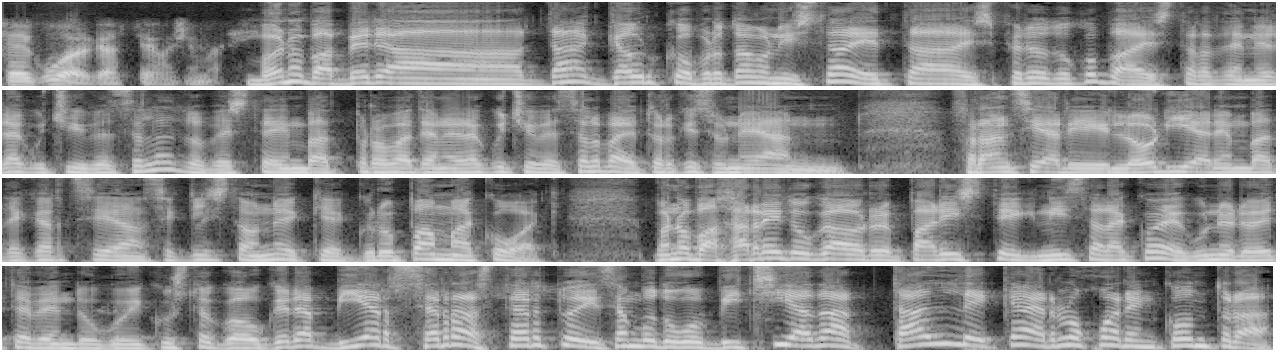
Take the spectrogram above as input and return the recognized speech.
Jaguar gazte Josemari. Bueno, ba, bera da gaurko protagonista eta espero duko, ba, estraten erakutsi bezala, do beste bat probaten erakutsi bezala, ba, etorkizunean Frantziari loriaren bat ekartzea ziklista honek, grupamakoak. Bueno, ba, jarraitu gaur Paristik nizarako, egunero ete bendugu ikusteko aukera, bihar zerra aztertu izango dugu, bitxia da, taldeka erlojuaren kontra,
